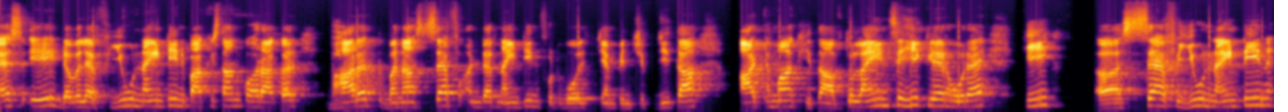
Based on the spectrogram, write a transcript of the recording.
S A double F U nineteen Pakistan को हराकर भारत बना सेफ़ अंडर 19 फुटबॉल चैंपियनशिप जीता आठवां खिताब। तो लाइन से ही क्लियर हो रहा है कि सेफ़ यू नाइनटीन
